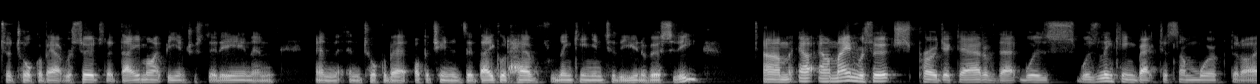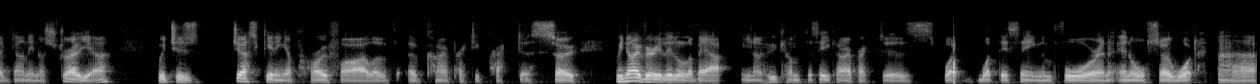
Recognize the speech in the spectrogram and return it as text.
to talk about research that they might be interested in and, and, and talk about opportunities that they could have linking into the university. Um, our, our, main research project out of that was was linking back to some work that I had done in Australia, which is just getting a profile of, of chiropractic practice. So we know very little about you know who comes to see chiropractors, what what they're seeing them for, and and also what uh,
